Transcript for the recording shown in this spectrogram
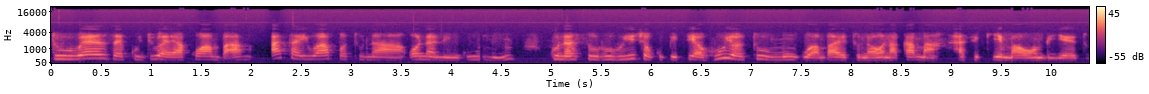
tuweze kujua ya kwamba hata iwapo tunaona ni ngumu, kuna suluhisho kupitia huyo tu Mungu ambaye tunaona kama hasikii maombi yetu,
